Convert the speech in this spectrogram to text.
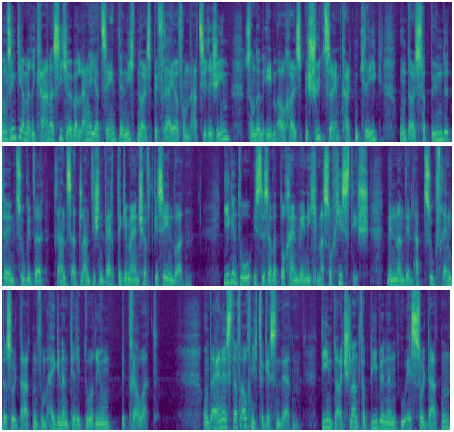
Nun sind die Amerikaner sicher über lange Jahrzehnte nicht nur als Befreier vom Naziregime, sondern eben auch als Beschützer im Kalten Krieg und als Verbündete im Zuge der transatlantischen Wertegemeinschaft gesehen worden. Irgendwo ist es aber doch ein wenig masochistisch, wenn man den Abzug fremder Soldaten vom eigenen Territorium betrauert. Und eines darf auch nicht vergessen werden. Die in Deutschland verbliebenen US-Soldaten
